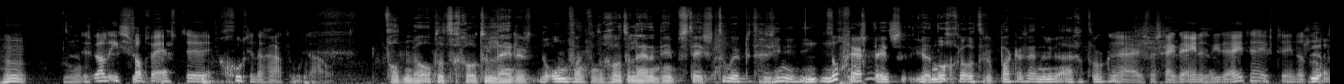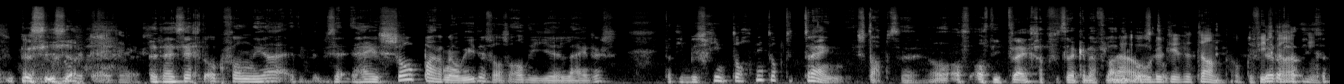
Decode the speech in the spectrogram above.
Hm. Het is wel iets wat we echt goed in de gaten moeten houden valt me wel op dat de grote leider, de omvang van de grote leider neemt steeds toe. Heb je het gezien? Die, nog verder? Steeds, ja, nog grotere pakken zijn er nu aangetrokken. Ja, hij is waarschijnlijk de enige die te eten heeft in dat land. Ja, precies. En hij zegt ook van, ja, hij is zo paranoïde, zoals al die uh, leiders, dat hij misschien toch niet op de trein stapt. Uh, als, als die trein gaat vertrekken naar Vladivostok. Nou, hoe doet hij dat dan? Op de fiets ja, dan, gaat hij, dan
